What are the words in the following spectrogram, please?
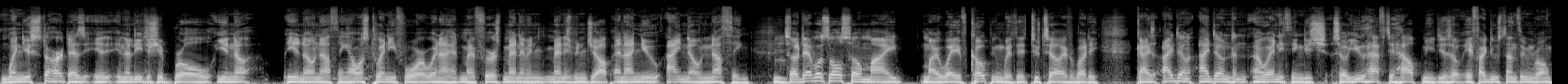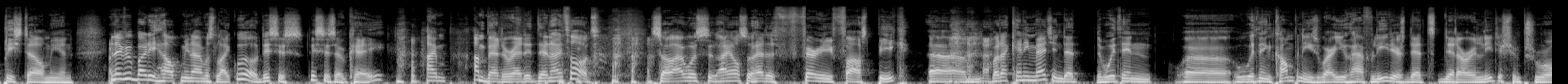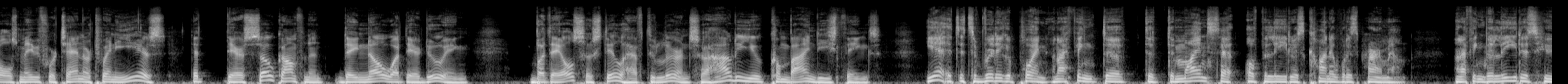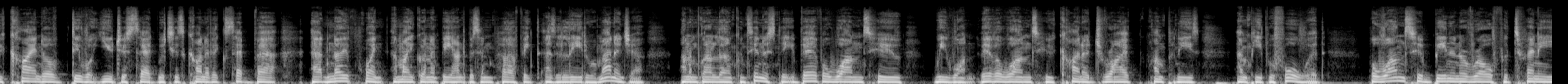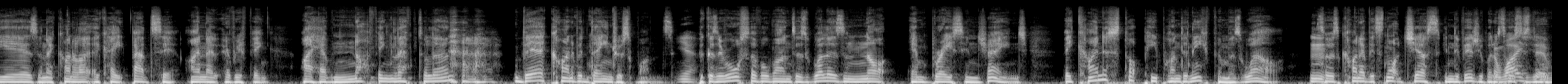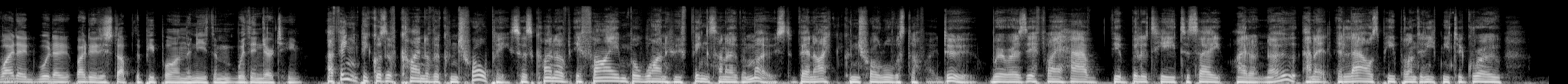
when you start as in, in a leadership role, you know you know nothing. I was 24 when I had my first management management job, and I knew I know nothing. So that was also my my way of coping with it to tell everybody, guys, I don't I don't know anything. So you have to help me. So if I do something wrong, please tell me. And and everybody helped me, and I was like, whoa, this is this is okay. I'm I'm better at it than I thought. so I was I also had a very fast peak. Um, but I can imagine that within uh, within companies where you have leaders that that are in leadership roles maybe for 10 or 20 years that they're so confident they know what they're doing but they also still have to learn so how do you combine these things Yeah, it's, it's a really good. And I think the, the, the mindset of the leader is kind of what is paramount. And I think the leaders who kind of do what you just said, which is kind of accept that at no point am I going to be 100% perfect as a leader or manager, and I'm going to learn continuously. They're the ones who we want. They're the ones who kind of drive companies and people forward. But ones who've been in a role for 20 years and they're kind of like, okay, that's it. I know everything. I have nothing left to learn. they're kind of the dangerous ones. Yeah. Because they're also the ones, as well as not embracing change, they kind of stop people underneath them as well. Hmm. So it's kind of, it's not just individual, but and it's why also is that why they would they, why do they stop the people underneath them within their team I think because of kind of a control piece. So it's kind of if I'm the one who thinks I know the most, then I can control all the stuff I do. Whereas if I have the ability to say I don't know, and it allows people underneath me to grow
